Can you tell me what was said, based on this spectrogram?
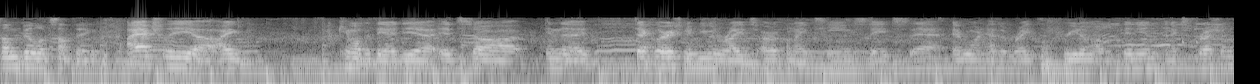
some bill of something. I actually, uh, I came up with the idea. It's uh, in the Declaration of Human Rights, Article 19 states that everyone has a right to freedom of opinion and expression.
